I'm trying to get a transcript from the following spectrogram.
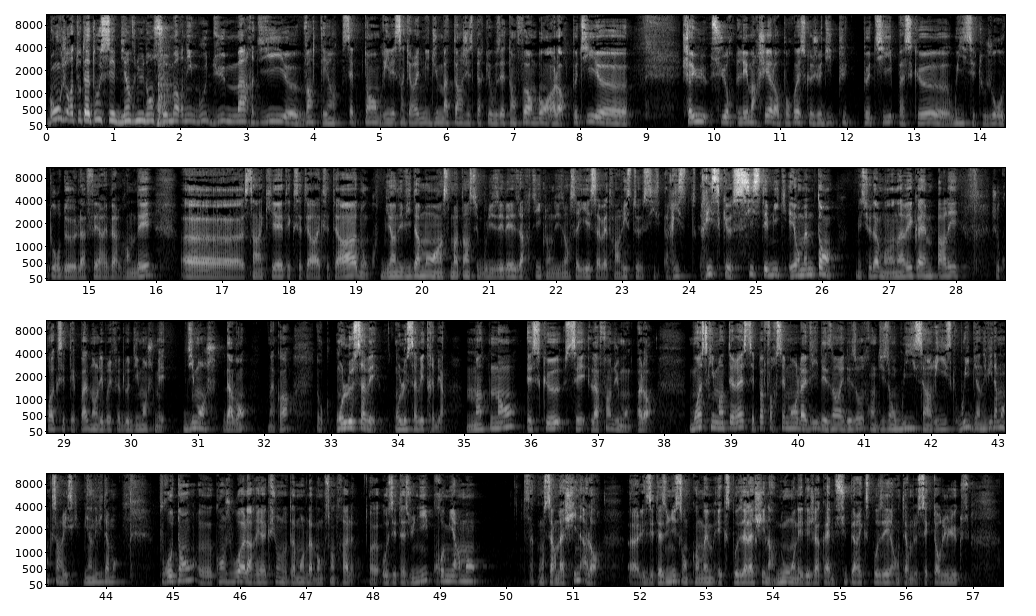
Bonjour à toutes et à tous et bienvenue dans ce Morning Mood du mardi 21 euh, septembre. Il est 5h30 du matin, j'espère que vous êtes en forme. Bon, alors, petit euh, chahut sur les marchés. Alors, pourquoi est-ce que je dis petit? Parce que euh, oui, c'est toujours autour de l'affaire Evergrande. Ça inquiète, etc., etc. Donc, bien évidemment, hein, ce matin, si vous lisez les articles en disant ça y est, ça va être un risque systémique et en même temps, messieurs, dames, on en avait quand même parlé je crois que c'était pas dans les briefs hebdo dimanche, mais dimanche d'avant, d'accord? Donc on le savait, on le savait très bien. Maintenant, est-ce que c'est la fin du monde? Alors, moi, ce qui m'intéresse, c'est pas forcément l'avis des uns et des autres en disant oui, c'est un risque. Oui, bien évidemment que c'est un risque, bien évidemment. Pour autant, euh, quand je vois la réaction notamment de la Banque centrale euh, aux États-Unis, premièrement, ça concerne la Chine. Alors, euh, les États-Unis sont quand même exposés à la Chine. Hein. Nous, on est déjà quand même super exposés en termes de secteur du luxe,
